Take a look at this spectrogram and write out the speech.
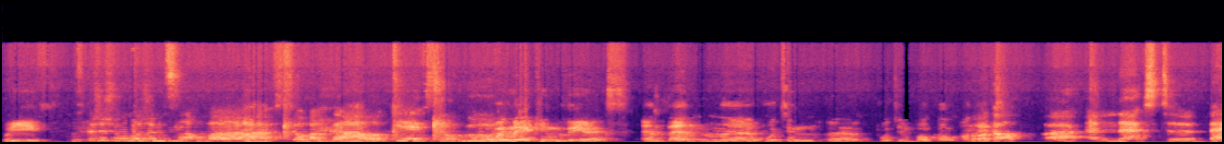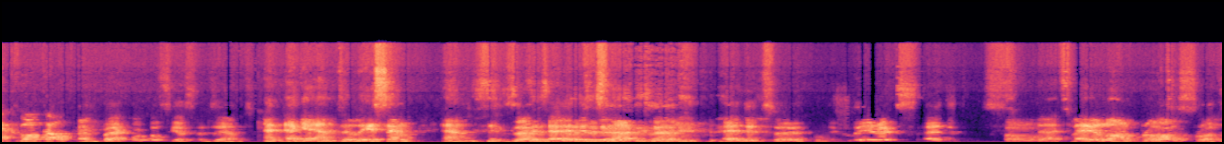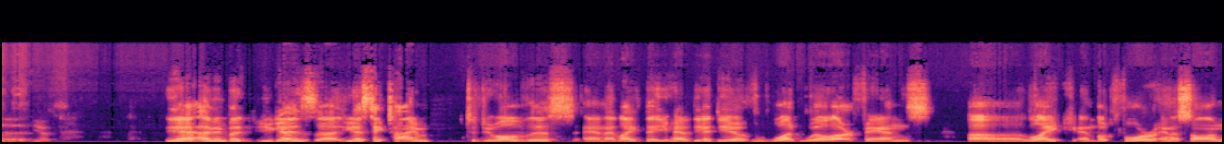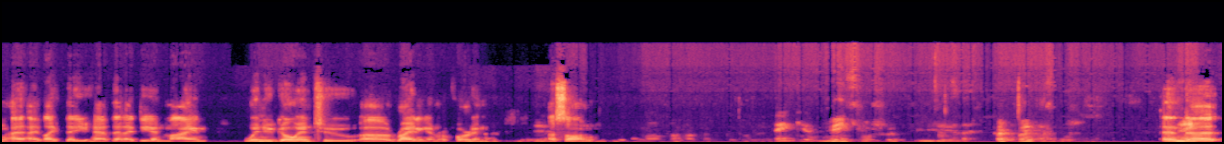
we Ну скажи, что мы ложим слова, все вокал, окей, все good. we making lyrics and then uh, putting uh, putting vocal on it Vocal uh, and next uh, back vocal. and back vocals. Yes, at the end. And again, the listen and Then edit, it, then edit uh, lyrics, edit. So Yeah, it's very long long process. process. Uh, Yes. Yeah, I mean, but you guys uh, you guys take time to do all of this, and I like that you have the idea of what will our fans uh, like and look for in a song. I, I, like that you have that idea in mind when you go into uh, writing and recording a song. Thank you. And uh,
